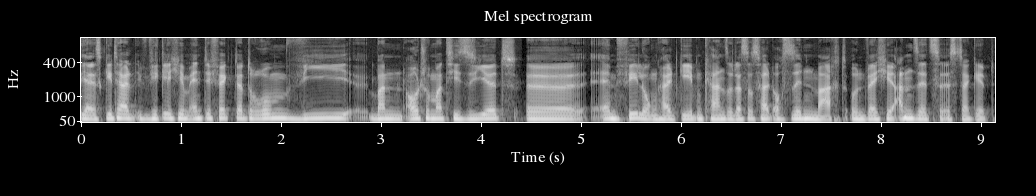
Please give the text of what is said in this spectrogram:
ja, es geht halt wirklich im Endeffekt darum, wie man automatisiert äh, Empfehlungen halt geben kann, sodass es halt auch Sinn macht und welche Ansätze es da gibt.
